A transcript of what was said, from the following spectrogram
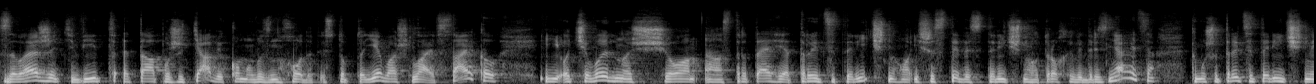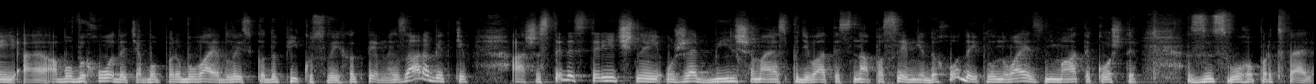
залежить від етапу життя, в якому ви знаходитесь. Тобто є ваш лайфсайкл, і очевидно, що стратегія 30-річного і 60-річного трохи відрізняється, тому що 30-річний або виходить, або перебуває близько до піку своїх активних заробітків, а 60-річний уже більше має сподіватись на пасивні доходи і планує знімати кошти з свого портфелю.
